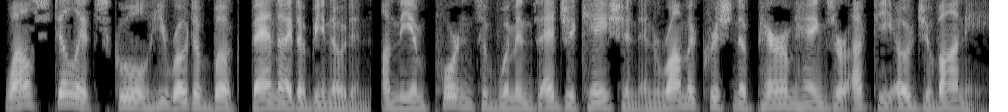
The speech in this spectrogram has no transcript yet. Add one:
While still at school he wrote a book, Banidabinodan, on the importance of women's education and Ramakrishna Paramhangsar Ukti o Javani.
